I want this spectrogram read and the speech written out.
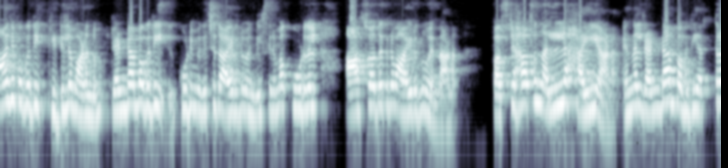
ആദ്യ പകുതി കിടിലമാണെന്നും രണ്ടാം പകുതി കൂടി മികച്ചതായിരുന്നുവെങ്കിൽ സിനിമ കൂടുതൽ ആസ്വാദകരമായിരുന്നു എന്നാണ്. ഫസ്റ്റ് ഹാഫ് നല്ല ഹൈ ആണ് എന്നാൽ രണ്ടാം പകുതി അത്ര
